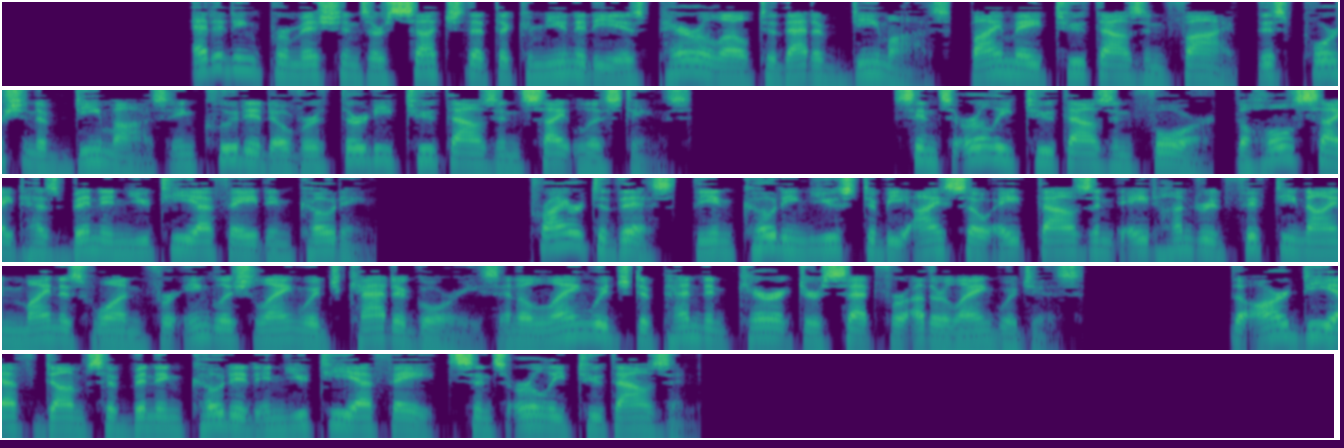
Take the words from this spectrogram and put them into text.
Editing permissions are such that the community is parallel to that of DMOZ. By May 2005, this portion of DMOZ included over 32,000 site listings. Since early 2004, the whole site has been in UTF-8 encoding. Prior to this, the encoding used to be ISO 8859-1 for English language categories and a language-dependent character set for other languages. The RDF dumps have been encoded in UTF-8 since early 2000.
